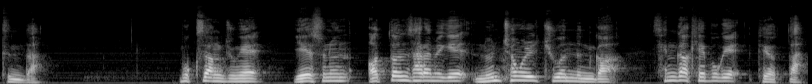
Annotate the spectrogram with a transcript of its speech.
든다. 묵상 중에 예수는 어떤 사람에게 눈총을 주었는가 생각해 보게 되었다.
